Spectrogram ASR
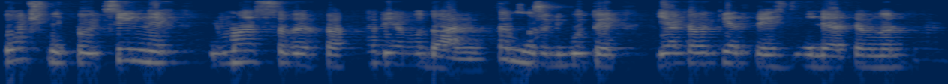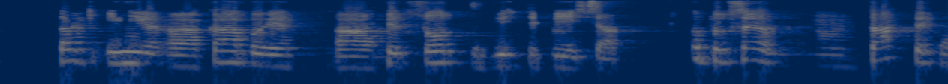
точних, прицільних і масових авіаударів. Це можуть бути як ракети з Тив-02, так і е, каби е, 500-250. Тобто це тактика,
